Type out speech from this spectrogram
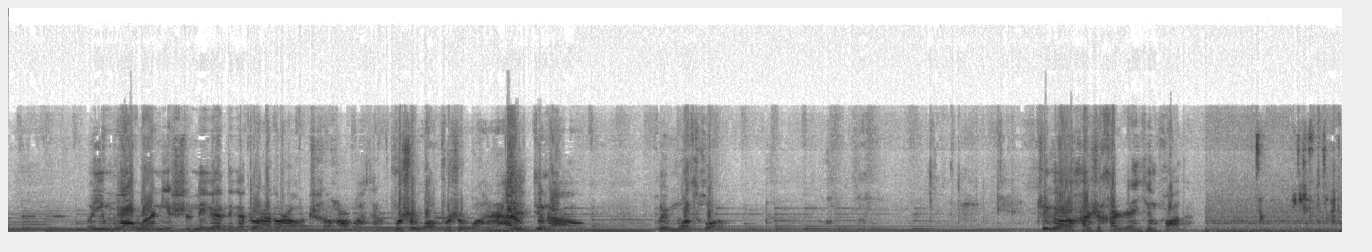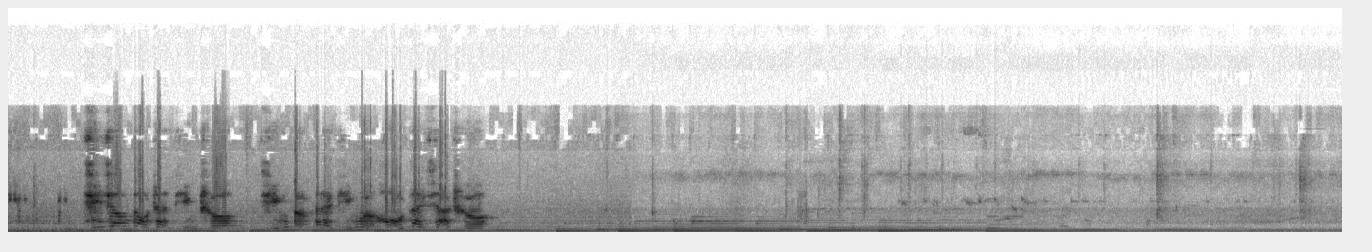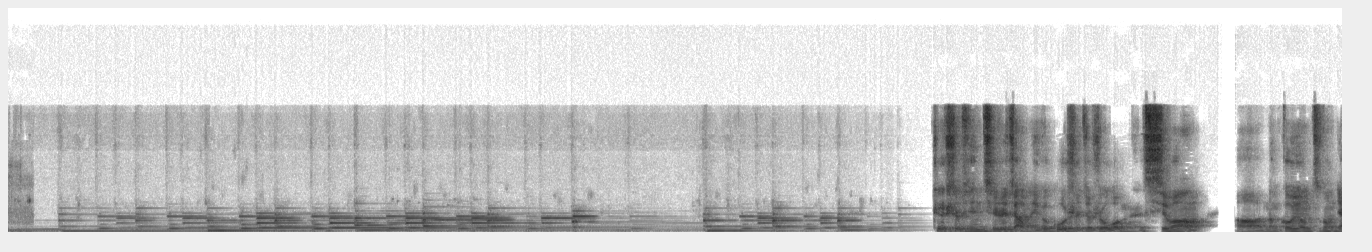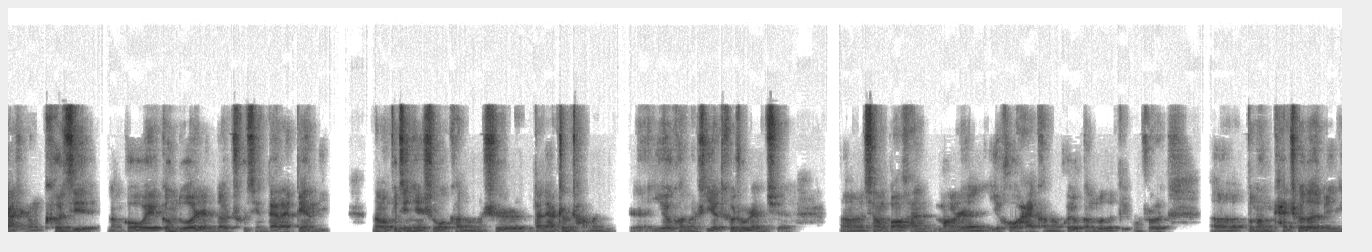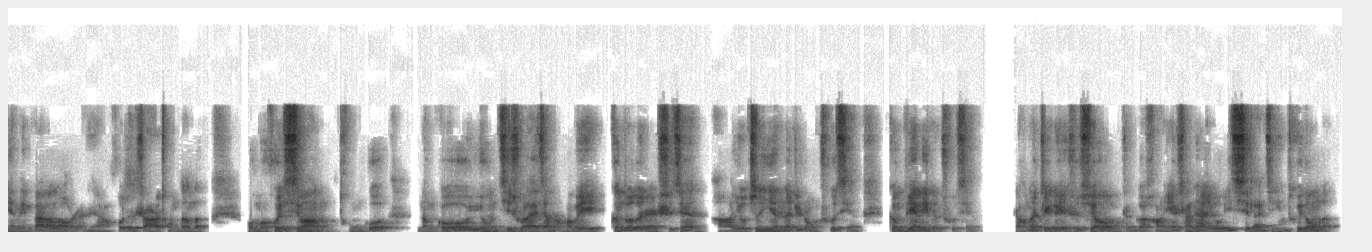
我一摸我说你是那个那个多少多少车号吧？他说不是我不是我，然后经常会摸错。这个还是很人性化的。即将到站停车，请等待停稳后再下车。这个视频其实讲了一个故事，就是我们希望呃能够用自动驾驶这种科技，能够为更多人的出行带来便利。那么不仅仅是我，可能是大家正常的人，也有可能是一些特殊人群，呃，像包含盲人，以后还可能会有更多的，比方说呃不能开车的，比年龄大的老人呀，或者是儿童等等。我们会希望通过能够用技术来讲的话，为更多的人实现啊有尊严的这种出行，更便利的出行。然后呢，这个也是需要我们整个行业上下游一起来进行推动的。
